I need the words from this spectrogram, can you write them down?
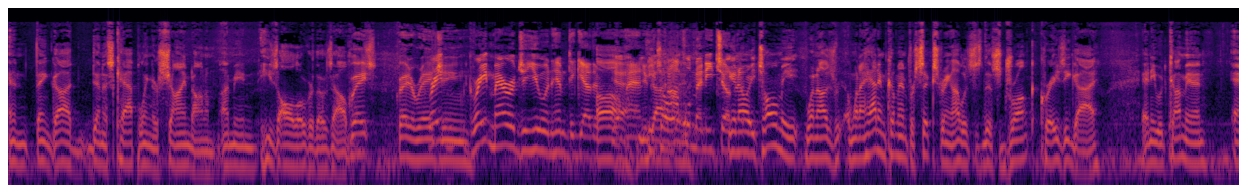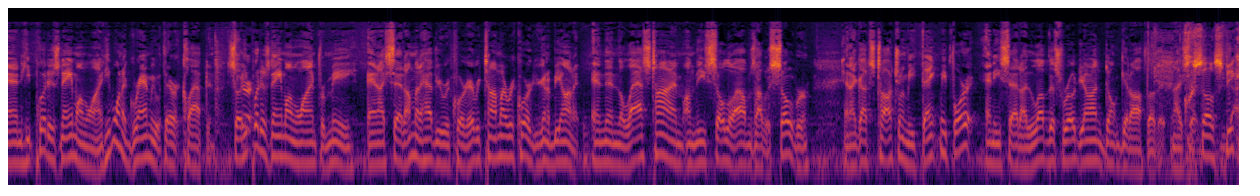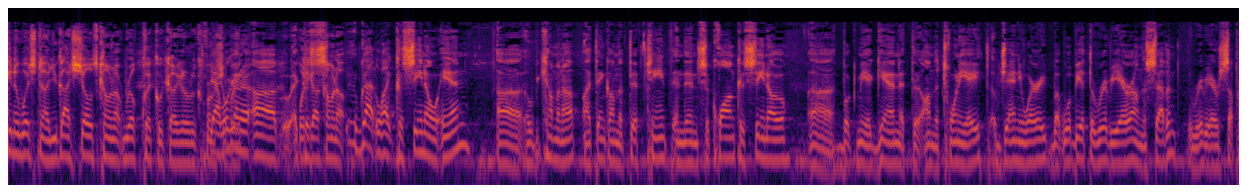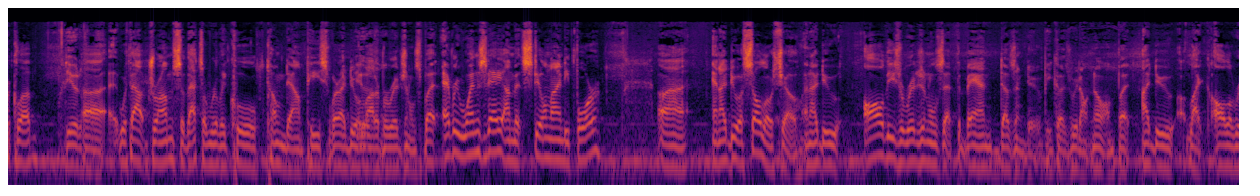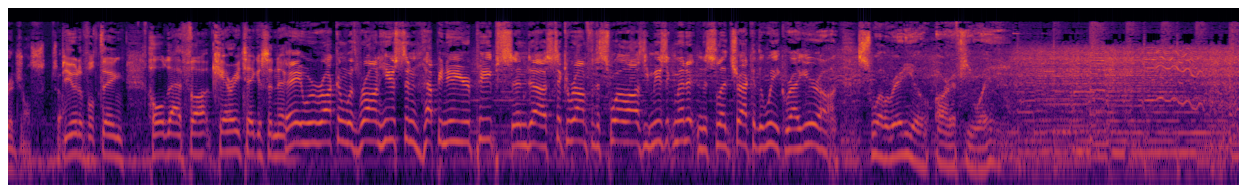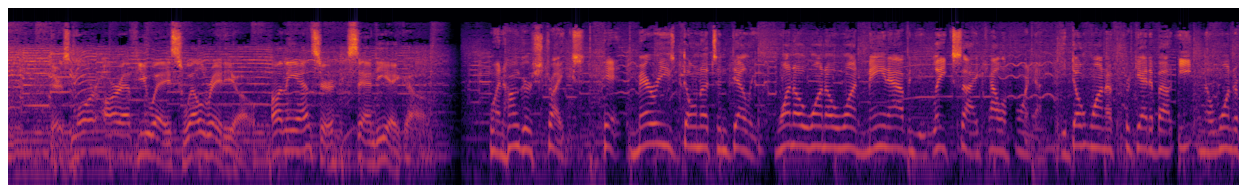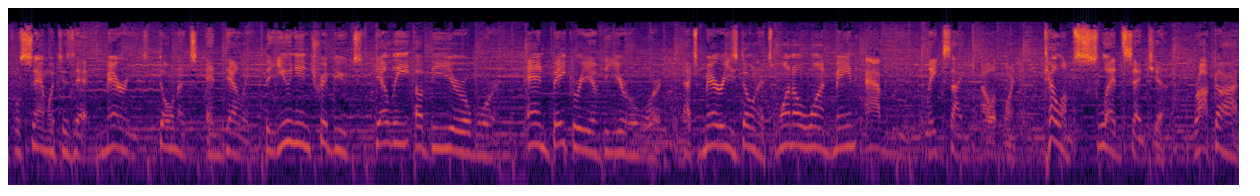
and thank God Dennis Caplinger shined on them. I mean, he's all over those albums. Great, great arranging. Great, great marriage of you and him together, Oh, man. you You got it. compliment each other. You know, he told me when I was when I had him come in for six string, I was this drunk, crazy guy, and he would come in and he put his name on the line. He won a Grammy with Eric Clapton, so he put his name on the line for me. And I said, I'm going to have you record every time I record. You're going to be on it. And then the last time on these solo albums, I was sober, and I got to talk to him. He thanked me for it, and he said, "I love this road you're on. Don't get off of it." And I said, So speaking of which, now you got shows coming up real quick. We got to go to commercial yeah, we're gonna. Uh, what do you got coming up? We've got like Casino Inn. Uh, it'll be coming up, I think, on the fifteenth, and then Sycuan Casino uh, booked me again at the on the twenty eighth of January. But we'll be at the Riviera on the seventh, the Riviera Supper Club, beautiful, uh, without drums. So that's a really cool toned down piece where I do a lot of originals. But every Wednesday, I'm at Steel ninety four, uh, and I do a solo show, and I do all these originals that the band doesn't do because we don't know them. But I do like all originals. So. Beautiful thing. Hold that thought. Carrie, take us to the next. Hey, we're rocking with Ron Houston. Happy New Year, peeps. And uh, stick around for the Swell Ozzy Music Minute and the sled track of the week right here on Swell Radio RFUA. There's more RFUA Swell Radio on The Answer San Diego. When hunger strikes, hit Mary's Donuts and Deli, 10101 Main Avenue, Lakeside, California. You don't want to forget about eating the wonderful sandwiches at Mary's Donuts and Deli. The Union-Tribune's Deli of the Year Award and Bakery of the Year Award. That's Mary's Donuts, 101 Main Avenue, Lakeside, California. Tell them Sled sent you. Rock on.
